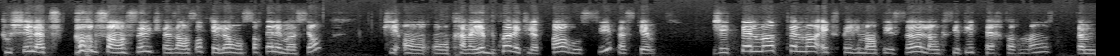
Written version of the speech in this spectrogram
toucher la petite corde sensible qui faisait en sorte que là, on sortait l'émotion. Puis on travaillait beaucoup avec le corps aussi parce que j'ai tellement, tellement expérimenté ça, l'anxiété de performance, comme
